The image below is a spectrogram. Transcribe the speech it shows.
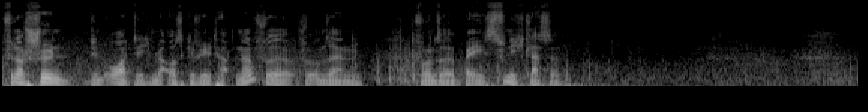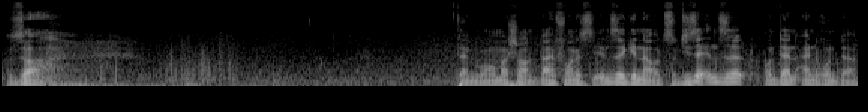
Ich finde auch schön den Ort, den ich mir ausgewählt habe, ne? Für, für, unseren, für unsere Base. Finde ich klasse. So. Dann wollen wir mal schauen. Da vorne ist die Insel, genau. Zu dieser Insel und dann einen runter.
